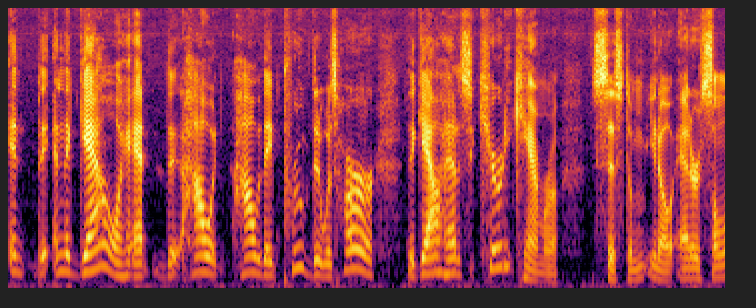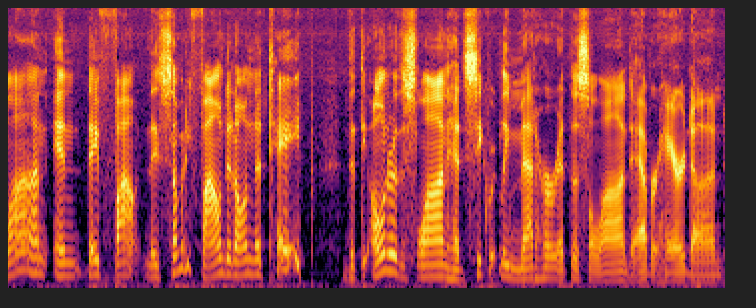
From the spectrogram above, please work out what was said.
and the, and the gal had the, how it how they proved that it was her. The gal had a security camera system, you know, at her salon, and they found they somebody found it on the tape that the owner of the salon had secretly met her at the salon to have her hair done.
